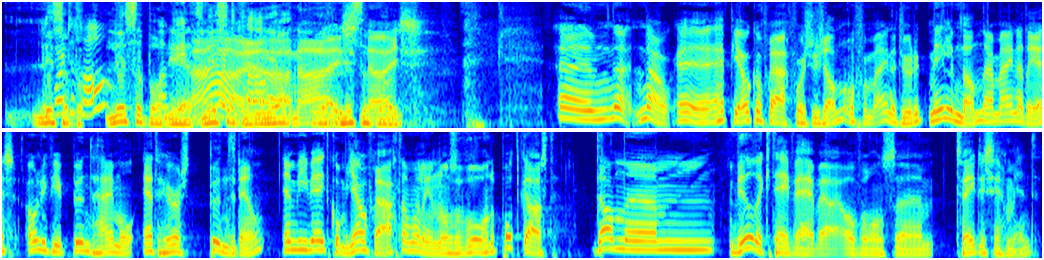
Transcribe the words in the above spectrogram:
Lissabon. Portugal? Lissabon, Oké, ja. Ah, Lissabon, ja, ja, nice, ja, Lissabon. nice. Ehm, nou, nou eh, heb je ook een vraag voor Suzanne, of voor mij natuurlijk? Mail hem dan naar mijn adres olivier.heimel.hurst.nl En wie weet komt jouw vraag dan wel in onze volgende podcast. Dan ehm, wilde ik het even hebben over ons ehm, tweede segment.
